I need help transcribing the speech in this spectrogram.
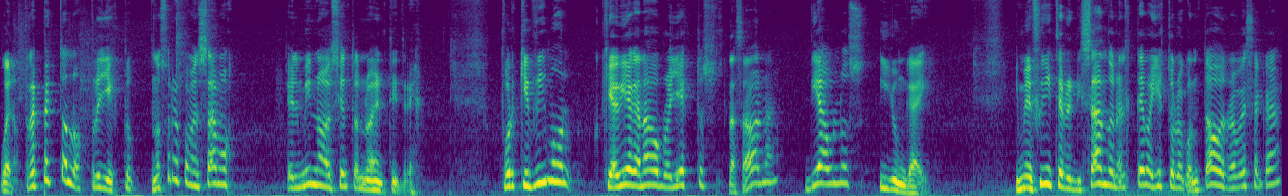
Bueno, respecto a los proyectos, nosotros comenzamos en 1993 porque vimos que había ganado proyectos La Sabana, Diablos y Yungay. Y me fui interiorizando en el tema, y esto lo he contado otra vez acá,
